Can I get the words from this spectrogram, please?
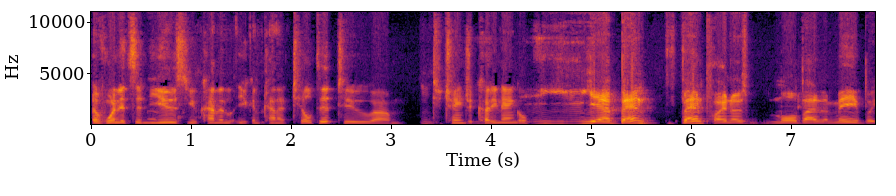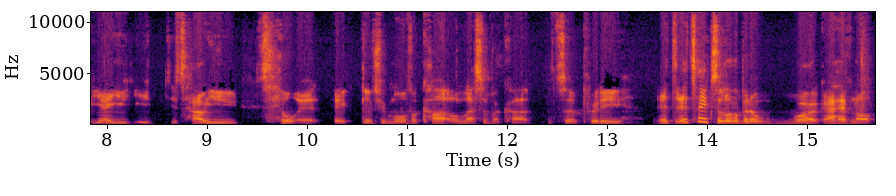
of when it's in use. You kind of you can kind of tilt it to um, to change a cutting angle. Yeah, Ben Ben probably knows more about it than me, but yeah, you, you it's how you tilt it. It gives you more of a cut or less of a cut. It's a pretty. It it takes a little bit of work. I have not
